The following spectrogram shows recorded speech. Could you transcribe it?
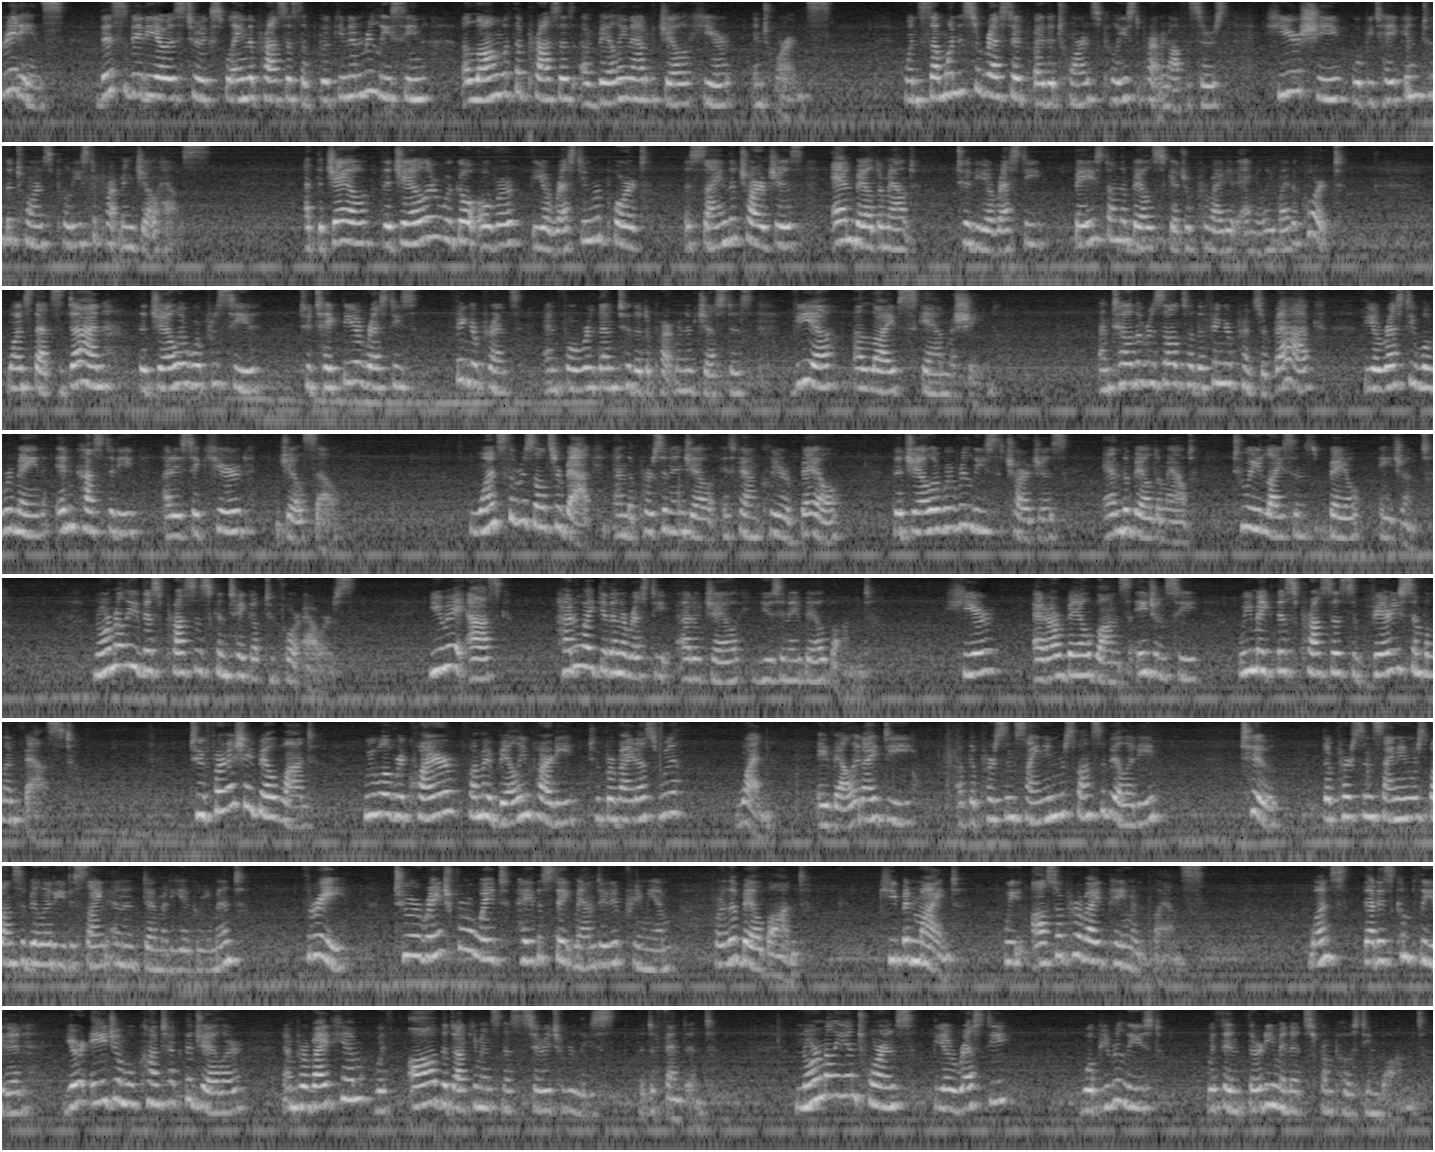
Greetings. This video is to explain the process of booking and releasing along with the process of bailing out of jail here in Torrance. When someone is arrested by the Torrance Police Department officers, he or she will be taken to the Torrance Police Department jailhouse. At the jail, the jailer will go over the arresting report, assign the charges and bail amount to the arrestee based on the bail schedule provided annually by the court. Once that's done, the jailer will proceed to take the arrestee's fingerprints and forward them to the Department of Justice via a live scan machine. Until the results of the fingerprints are back, the arrestee will remain in custody at a secured jail cell. Once the results are back and the person in jail is found clear of bail, the jailer will release the charges and the bail amount to a licensed bail agent. Normally, this process can take up to four hours. You may ask, how do I get an arrestee out of jail using a bail bond? Here at our bail bonds agency, we make this process very simple and fast. To furnish a bail bond, we will require from a bailing party to provide us with one, a valid ID of the person signing responsibility, two, the person signing responsibility to sign an indemnity agreement, three, to arrange for a way to pay the state mandated premium for the bail bond. Keep in mind, we also provide payment plans. Once that is completed, your agent will contact the jailer and provide him with all the documents necessary to release the defendant. Normally in Torrance, the arrestee will be released within 30 minutes from posting bond.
